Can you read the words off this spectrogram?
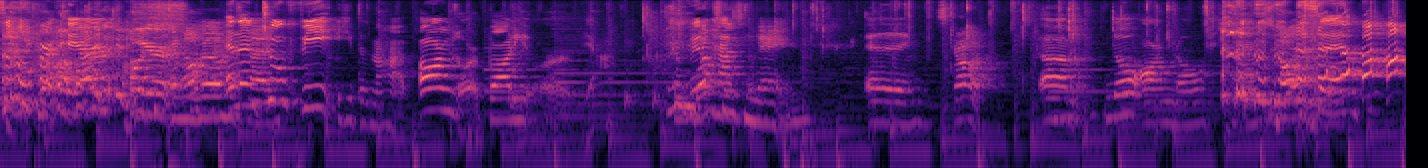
so her hair, ear, and, then two feet. He does not have arms or body or yeah. So we What's his them. name? And Um, no arm, no. no.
